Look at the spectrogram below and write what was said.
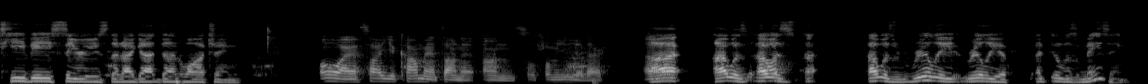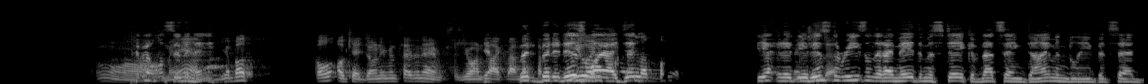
TV series that I got done watching. Oh, I saw you comment on it on social media there. Uh, I I was I was I was really really it was amazing. Oh, Maybe I won't man. say the name. you both, both, okay, don't even say the name because you want to yeah, talk about But, but it is you why I did. Yeah, and it, it is that. the reason that I made the mistake of not saying Diamond League, but said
